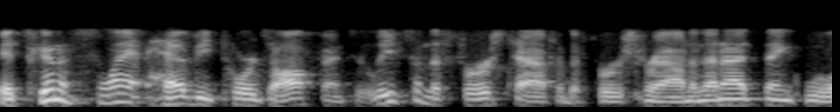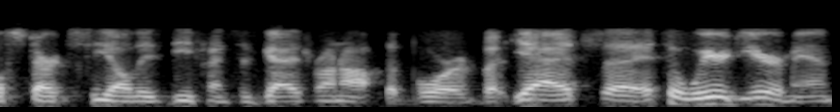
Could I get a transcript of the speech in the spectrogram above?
it's going to slant heavy towards offense, at least in the first half of the first round, and then I think we'll start to see all these defensive guys run off the board. But yeah, it's a, it's a weird year, man.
